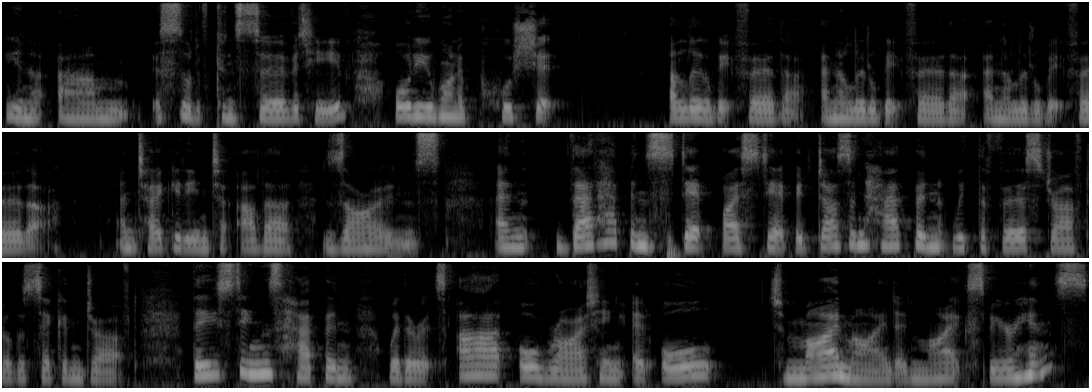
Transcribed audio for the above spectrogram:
you know, um, sort of conservative, or do you want to push it a little bit further and a little bit further and a little bit further and take it into other zones? And that happens step by step. It doesn't happen with the first draft or the second draft. These things happen whether it's art or writing, it all, to my mind and my experience,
